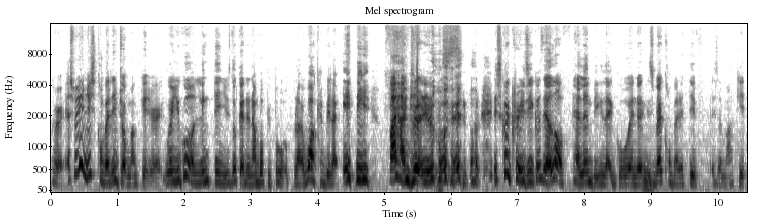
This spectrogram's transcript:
Correct. Especially in this competitive job market, right? Where you go on LinkedIn, you look at the number of people who apply. Wow, can be like 80, 500, you know. it's quite crazy because there are a lot of talent being let go and mm. it's very competitive as a market.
